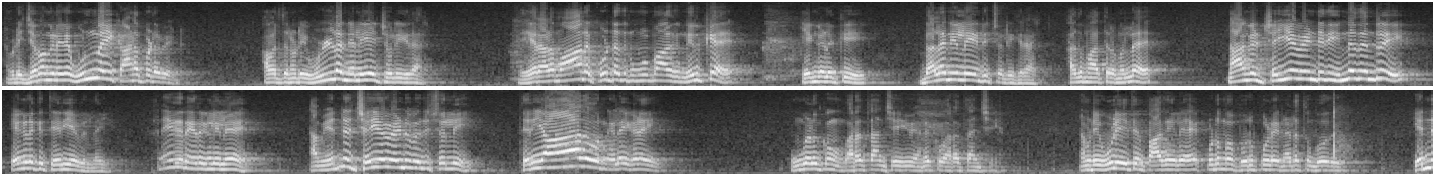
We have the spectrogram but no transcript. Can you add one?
நம்முடைய ஜெபங்களிலே உண்மை காணப்பட வேண்டும். அவர் தன்னுடைய உள்ள நிலையை சொல்கிறார். ஏராளமான கூட்டத்தின் மூலமாக நிற்க எங்களுக்கு பலனில்லை என்று சொல்லுகிறார் அது மாத்திரமல்ல நாங்கள் செய்ய வேண்டியது இன்னதென்று எங்களுக்கு தெரியவில்லை. அநேக நேரங்களிலே நாம் என்ன செய்ய வேண்டும் என்று சொல்லி தெரியாத ஒரு நிலைகளை உங்களுக்கும் வரத்தான் செய்யும் எனக்கு வரத்தான் செய்யும். நம்முடைய ஊழியத்தின் பாதையில் குடும்ப பொறுப்புகளை நடத்தும் போது என்ன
